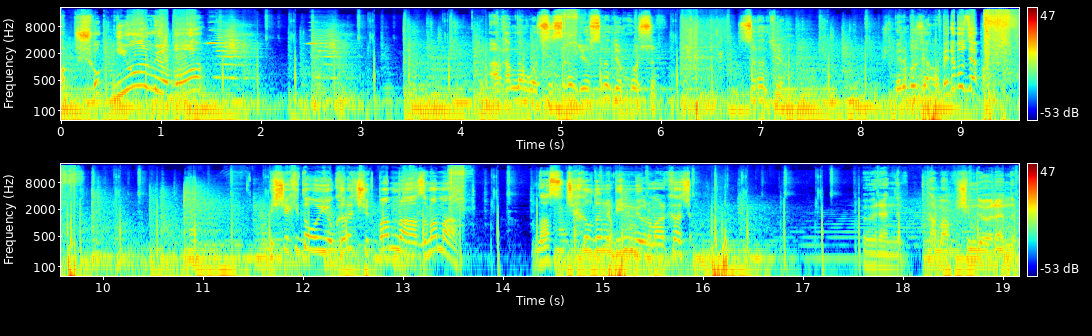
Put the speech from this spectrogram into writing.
Abi şok niye olmuyor bu? Arkamdan koşsun. Sıkıntı yok, sıkıntı yok koşsun. Sıkıntı yok. Beni buz yapma, beni buz yapma. Bir şekilde o yukarı çıkmam lazım ama nasıl çıkıldığını bilmiyorum arkadaş. Öğrendim. Tamam, şimdi öğrendim.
